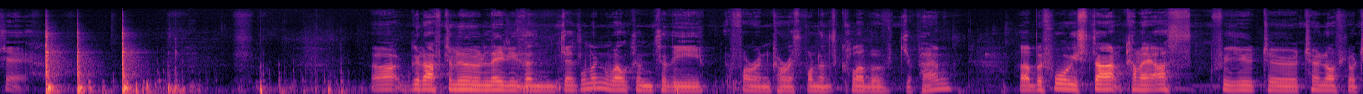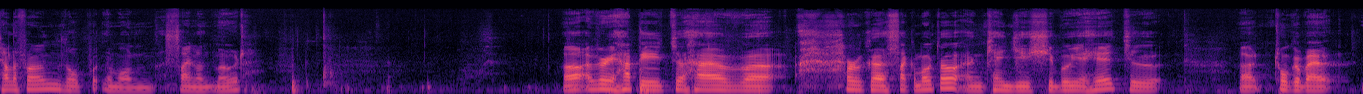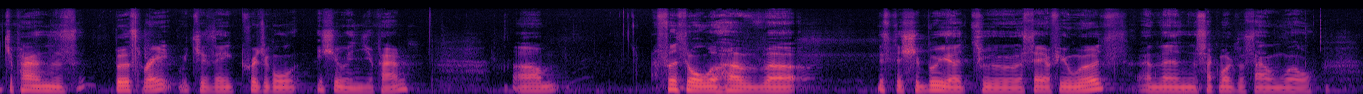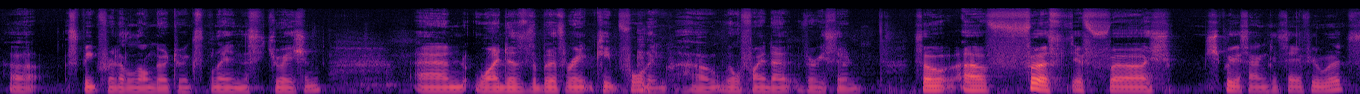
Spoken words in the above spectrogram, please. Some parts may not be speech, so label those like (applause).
Okay. Uh, good afternoon, ladies and gentlemen. Welcome to the Foreign Correspondents Club of Japan. Uh, before we start, can I ask for you to turn off your telephones or put them on silent mode? Uh, I'm very happy to have uh, Haruka Sakamoto and Kenji Shibuya here to uh, talk about Japan's birth rate, which is a critical issue in Japan. Um, first of all, we'll have uh, Mr. Shibuya to say a few words, and then Sakamoto-san will uh, speak for a little longer to explain the situation. And why does the birth rate keep falling? Uh, we'll find out very soon. So uh, first, if uh, Shibuya-san could say a few words.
